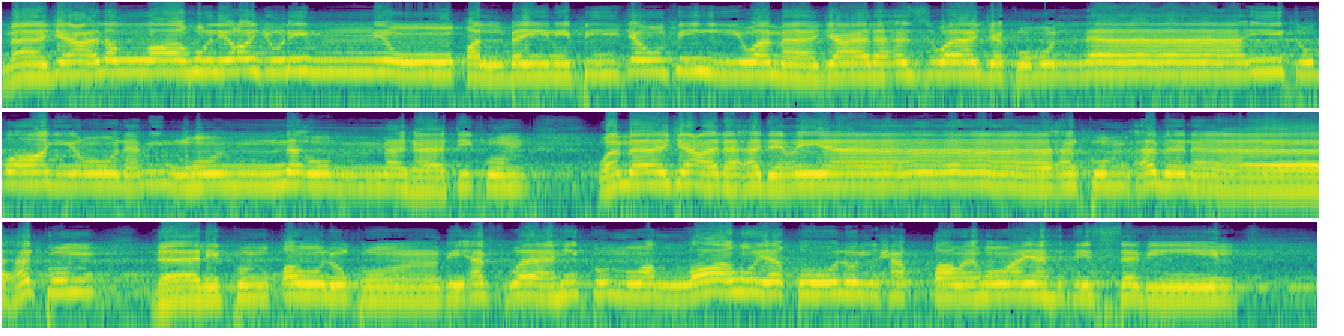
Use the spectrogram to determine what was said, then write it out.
ما جعل الله لرجل من قلبين في جوفه وما جعل أزواجكم اللائي تظاهرون منهن أمهاتكم وما جعل أدعياءكم أبناءكم ذلكم قولكم بأفواهكم والله يقول الحق وهو يهدي السبيل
